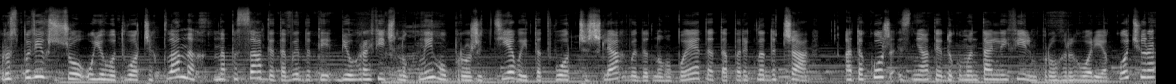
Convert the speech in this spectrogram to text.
розповів, що у його творчих планах написати та видати біографічну книгу про життєвий та творчий шлях видатного поета та перекладача, а також зняти документальний фільм про Григорія Кочура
